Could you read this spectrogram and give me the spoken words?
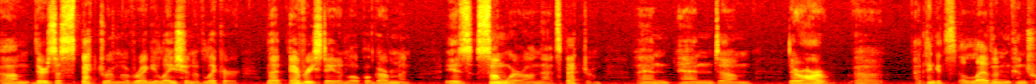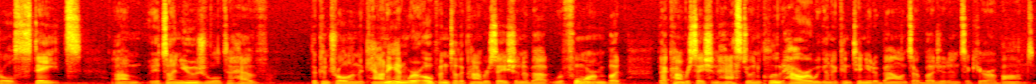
um, there's a spectrum of regulation of liquor that every state and local government is somewhere on that spectrum. And, and um, there are, uh, I think it's 11 control states. Um, it's unusual to have the control in the county, and we're open to the conversation about reform, but that conversation has to include how are we going to continue to balance our budget and secure our bonds.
